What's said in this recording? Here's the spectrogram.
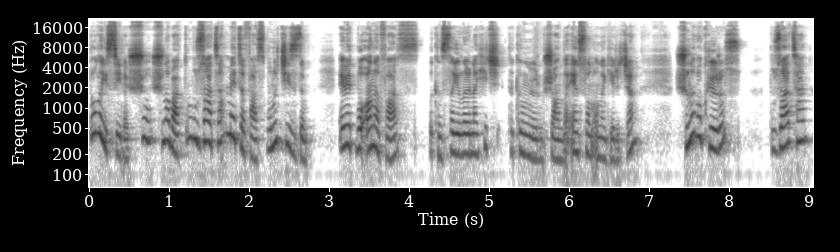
Dolayısıyla şu, şuna baktım. Bu zaten metafaz. Bunu çizdim. Evet bu anafaz. Bakın sayılarına hiç takılmıyorum şu anda. En son ona gireceğim. Şuna bakıyoruz. Bu zaten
